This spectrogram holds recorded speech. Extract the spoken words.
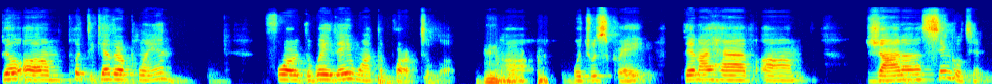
built um, put together a plan for the way they want the park to look. Mm-hmm. Um, which was great. Then I have um, Jana Singleton.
